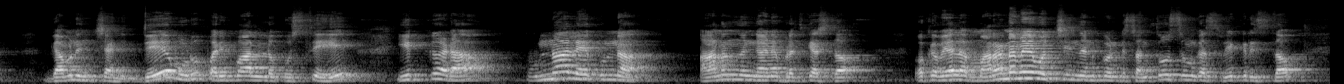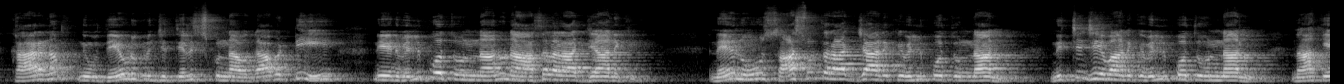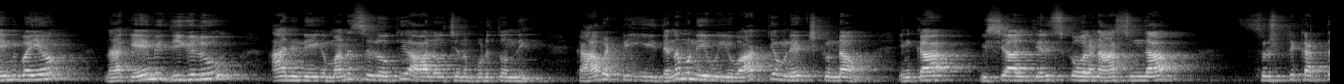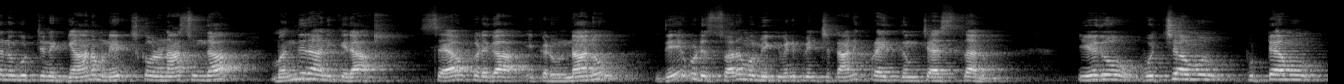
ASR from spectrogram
గమనించండి దేవుడు పరిపాలనలోకి వస్తే ఇక్కడ ఉన్నా లేకున్నా ఆనందంగానే బ్రతికేస్తావు. ఒకవేళ మరణమే వచ్చిందనుకుంటే సంతోషంగా స్వీకరిస్తావు. కారణం నువ్వు దేవుడి గురించి తెలుసుకున్నావు కాబట్టి నేను వెళ్ళిపోతున్నాను నా అసలు రాజ్యానికి. నేను శాశ్వత రాజ్యానికి వెళ్ళిపోతున్నాను నిత్య జీవానికి వెళ్ళిపోతూ ఉన్నాను నాకేమి భయం నాకేమి దిగులు అని నీ మనస్సులోకి ఆలోచన పుడుతుంది. కాబట్టి ఈ దినము నీవు ఈ వాక్యం నేర్చుకున్నావు. ఇంకా విషయాలు తెలుసుకోవాలని ఆశ ఉందా? సృష్టికర్తను గుర్చిన జ్ఞానం నేర్చుకోవాలని ఆశ ఉందా? మందిరానికి రా. సేవకుడిగా ఇక్కడ ఉన్నాను. దేవుడి స్వరము మీకు వినిపించటానికి ప్రయత్నం చేస్తాను. ఏదో వచ్చాము పుట్టాము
